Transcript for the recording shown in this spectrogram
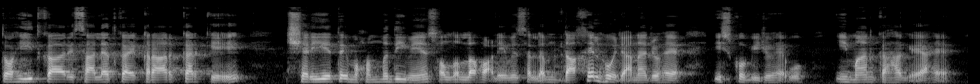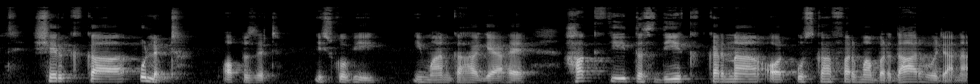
توحید کا رسالت کا اقرار کر کے شریعت محمدی میں صلی اللہ علیہ وسلم داخل ہو جانا جو ہے، اس کو بھی جو ہے وہ ایمان کہا گیا ہے۔ شرک کا الٹ اپوزٹ اس کو بھی ایمان کہا گیا ہے۔ حق کی تصدیق کرنا اور اس کا فرما بردار ہو جانا،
